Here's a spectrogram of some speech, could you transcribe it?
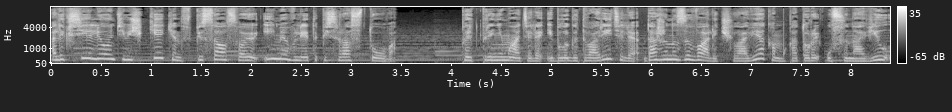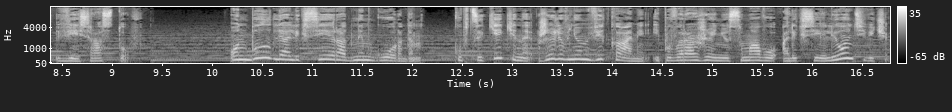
Алексей Леонтьевич Кекин вписал свое имя в летопись Ростова. Предпринимателя и благотворителя даже называли человеком, который усыновил весь Ростов. Он был для Алексея родным городом. Купцы Кекины жили в нем веками и, по выражению самого Алексея Леонтьевича,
